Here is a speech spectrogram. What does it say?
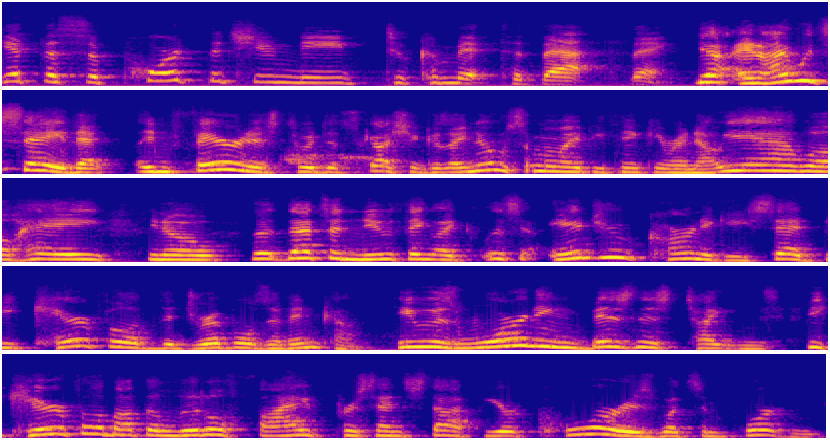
get the support that you need to commit to that thing. Yeah, and I would say that in fairness to a discussion, because I know someone might be thinking right now, yeah, well, hey, you know, that's a new thing. Like, listen, Andrew Carnegie said, be careful of the dribbles of income. He was warning business titans, be careful about the little 5% stuff. Your core is what's important.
